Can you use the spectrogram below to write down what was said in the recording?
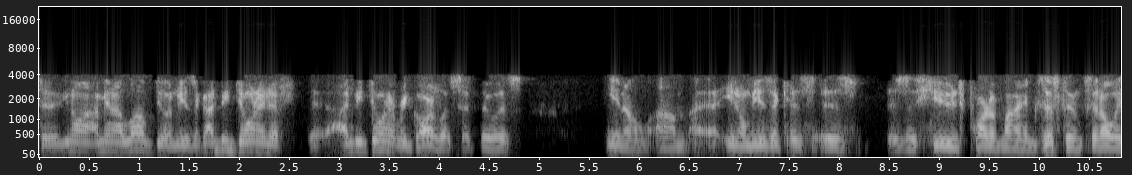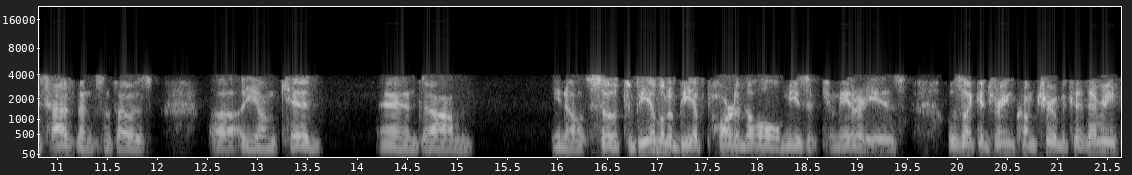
to you know, I mean, I love doing music. I'd be doing it if I'd be doing it regardless if there was you know, um, you know, music is is is a huge part of my existence. It always has been since I was uh, a young kid, and um, you know, so to be able to be a part of the whole music community is was like a dream come true because every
